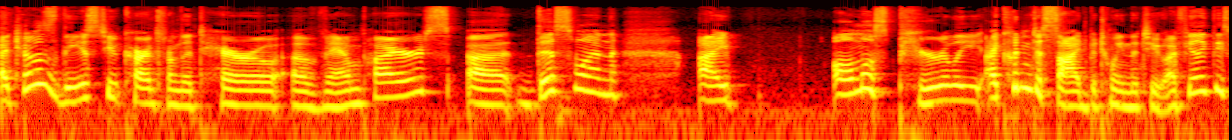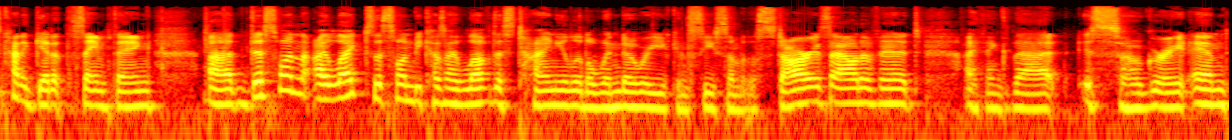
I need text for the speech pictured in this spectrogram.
I chose these two cards from the Tarot of Vampires. Uh, this one I almost purely I couldn't decide between the two. I feel like these kind of get at the same thing. Uh, this one I liked this one because I love this tiny little window where you can see some of the stars out of it. I think that is so great, and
